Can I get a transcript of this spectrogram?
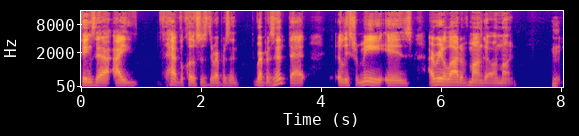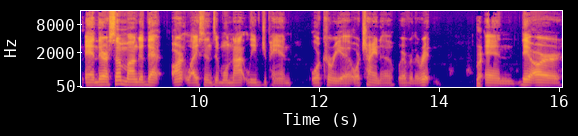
things that I have the closest to represent represent that, at least for me, is I read a lot of manga online, Hmm. and there are some manga that aren't licensed and will not leave Japan or Korea or China wherever they're written, Right. and there are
